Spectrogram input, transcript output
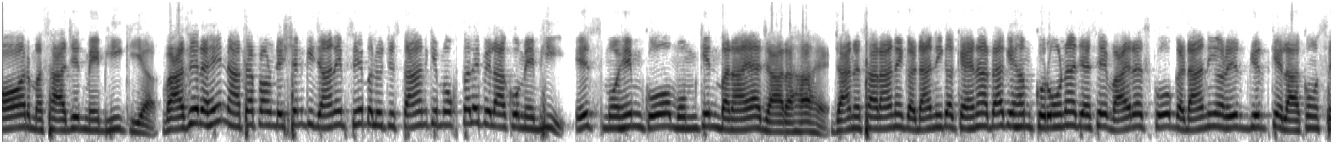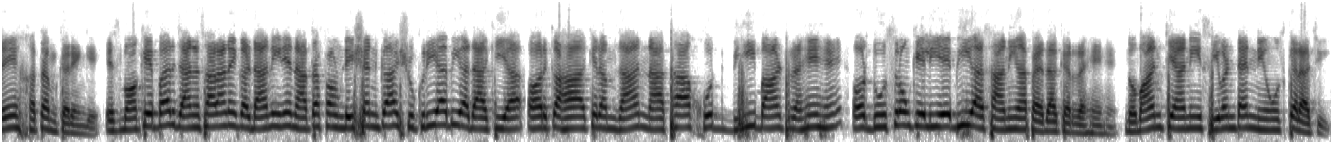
और मसाजिद में भी किया। वाजे रहे, नाथा फाउंडेशन की जानब से बलूचिस्तान के मुख्तलिफ़ इलाकों में भी इस मुहिम को मुमकिन बनाया जा रहा है। जानसारान गडानी का कहना था की हम कोरोना जैसे वायरस को गडानी और इर्द गिर्द के इलाकों से खत्म करेंगे। इस मौके पर जानसारान गडानी ने नाथा फाउंडेशन का शुक्रिया भी अदा किया और कहा कि रमज़ान नाथा खुद भी बांट रहे हैं और दूसरों के लिए भी आसानियाँ पैदा कर रहे हैं। Nauman Kiyani seven ten news Karachi.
